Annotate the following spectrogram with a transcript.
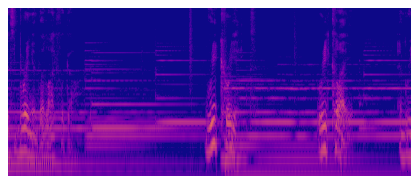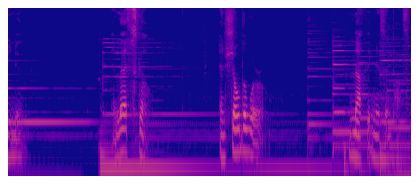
is bringing the life of God. Recreate, reclaim, and renew. And let's go and show the world nothing is impossible.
